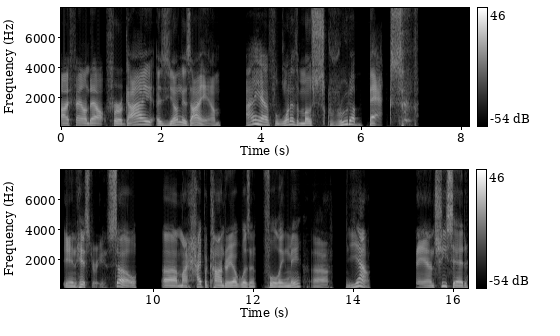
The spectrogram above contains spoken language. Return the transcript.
I found out for a guy as young as I am, I have one of the most screwed up backs in history. So uh, my hypochondria wasn't fooling me. Uh, yeah. And she said,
